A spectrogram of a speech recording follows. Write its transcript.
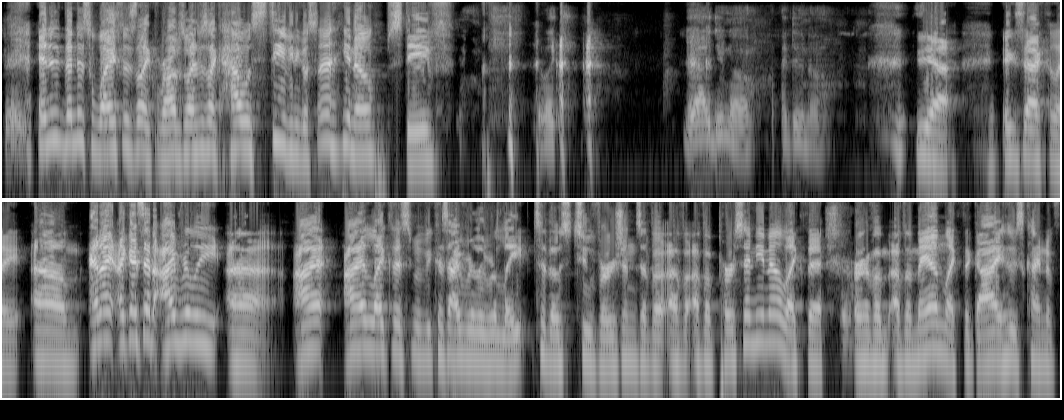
great. And then his wife is like, Rob's wife is like, "How was Steve?" And he goes, eh, "You know, Steve." like, yeah, I do know. I do know. yeah exactly um and i like i said i really uh i i like this movie because i really relate to those two versions of a of, of a person you know like the or of a, of a man like the guy who's kind of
